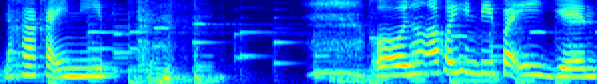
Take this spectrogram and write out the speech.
nakakainip. Oo, nung ako hindi pa agent,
